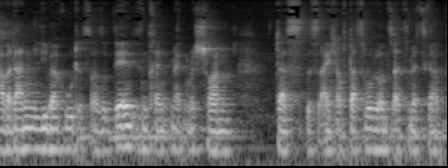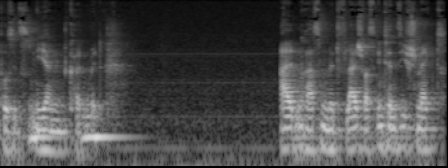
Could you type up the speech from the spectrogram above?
aber dann lieber Gutes. Also diesen Trend merken wir schon. Das ist eigentlich auch das, wo wir uns als Metzger positionieren können mit alten Rassen, mit Fleisch, was intensiv schmeckt.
